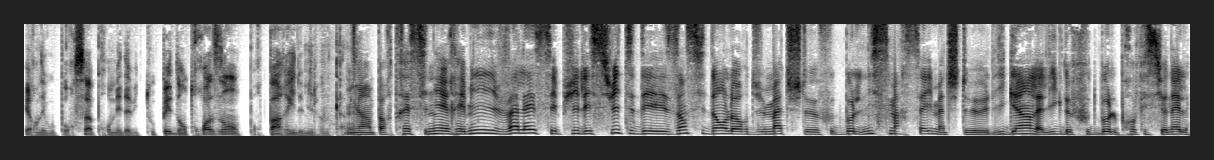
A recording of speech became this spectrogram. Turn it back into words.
Et rendez-vous pour ça, promet David Toupé, dans trois ans pour Paris 2024. Un portrait signé Rémi Vallès et puis les suites des incidents lors du match de football Nice-Marseille, match de Ligue 1. La Ligue de football professionnel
